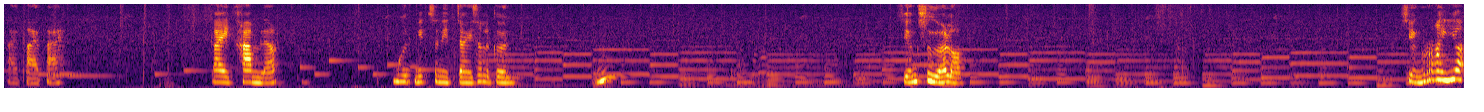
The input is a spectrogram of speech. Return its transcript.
ไปไปไปใกล้ค่ำแล้ว มืดมิดสนิทใจซะเหลือเกิน เสียงเสือเหรอ เสียงอะไรอะ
